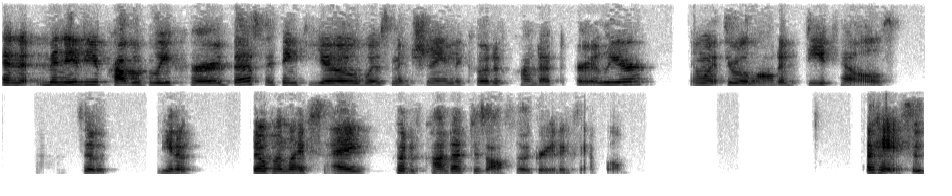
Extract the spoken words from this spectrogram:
And many of you probably heard this. I think Yo was mentioning the code of conduct earlier and went through a lot of details. So, you know, the Open Life Sci code of conduct is also a great example. Okay, so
